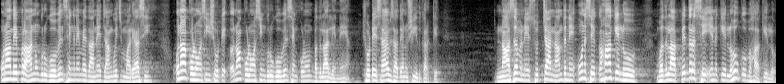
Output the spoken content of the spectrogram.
ਉਹਨਾਂ ਦੇ ਭਰਾ ਨੂੰ ਗੁਰੂ ਗੋਬਿੰਦ ਸਿੰਘ ਨੇ ਮੈਦਾਨੇ ਜੰਗ ਵਿੱਚ ਮਾਰਿਆ ਸੀ ਉਹਨਾਂ ਕੋਲੋਂ ਅਸੀਂ ਛੋਟੇ ਉਹਨਾਂ ਕੋਲੋਂ ਅਸੀਂ ਗੁਰੂ ਗੋਬਿੰਦ ਸਿੰਘ ਕੋਲੋਂ ਬਦਲਾ ਲੈਨੇ ਆ ਛੋਟੇ ਸਾਹਿਬਜ਼ਾਦਿਆਂ ਨੂੰ ਸ਼ਹੀਦ ਕਰਕੇ नाजम ने सुच्चा नंद ने उनसे कहा के लो बदला पिदर से इनके लहू को बहा के लो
